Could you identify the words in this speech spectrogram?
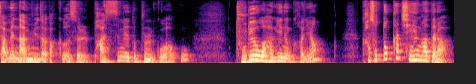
자매 남유다가 그것을 봤음에도 불구하고 두려워하기는커녕 가서 똑같이 행하더라.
